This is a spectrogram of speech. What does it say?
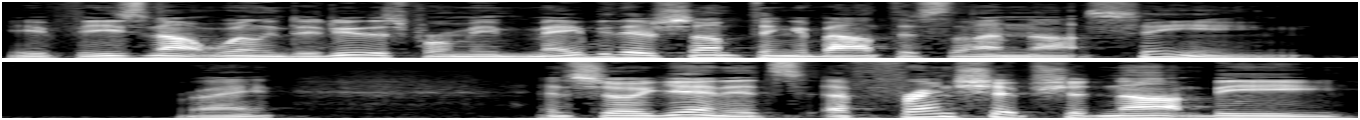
if he's not willing to do this for me, maybe there's something about this that I'm not seeing, right? And so again, it's a friendship should not be,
